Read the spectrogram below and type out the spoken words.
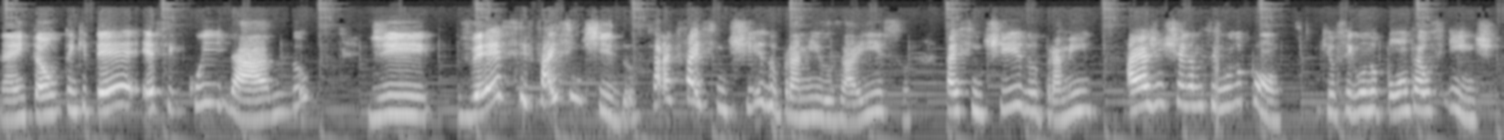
Né? Então tem que ter esse cuidado de ver se faz sentido. Será que faz sentido para mim usar isso? Faz sentido para mim? Aí a gente chega no segundo ponto, que o segundo ponto é o seguinte:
